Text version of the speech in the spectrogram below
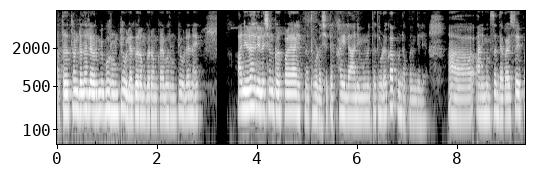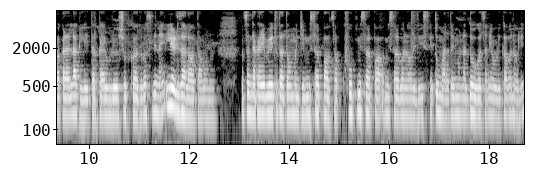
आता थंड झाल्यावर मी भरून ठेवल्या गरम गरम काय भरून ठेवल्या नाहीत. आणि राहिलेल्या शंकरपाळ्या आहेत ना थोड्याशा त्या खायला आणि मग नंतर थोड्या काकूंना पण दिल्या. आणि मग संध्याकाळी स्वयंपाकाला लागली तर काय व्हिडिओ शूट करत बसले नाही लेट झाला होता म्हणून. संध्याकाळी वेळ होता तो म्हणजे मिसळपावचा खूप मिसळपाव मिसळ बनवलेली दिसते. तुम्हाला तुम्ही म्हणाल दोघंच आणि एवढी का बनवली?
